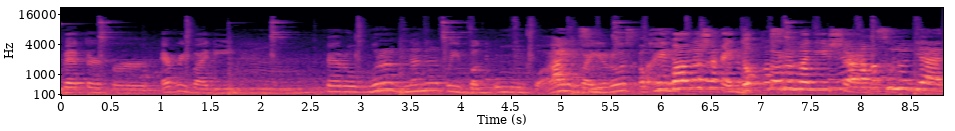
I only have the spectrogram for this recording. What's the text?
better for everybody. Pero murag na na po yung bagong Ay, ay, virus. Okay, ba na siya kay Dr. Mani Kaya siya. nakasulod yan.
